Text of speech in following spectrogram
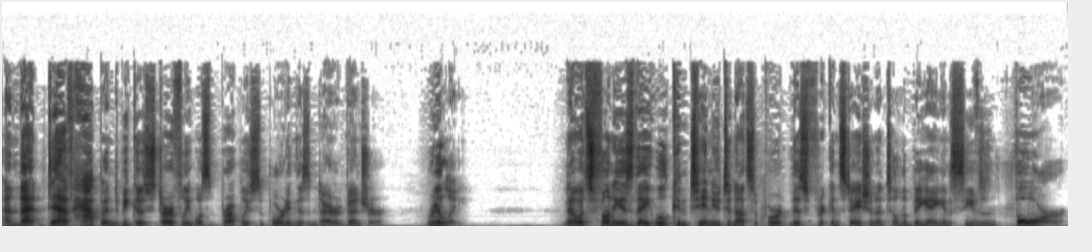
And that death happened because Starfleet wasn't properly supporting this entire adventure. Really. Now, what's funny is they will continue to not support this frickin' station until the beginning of season four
